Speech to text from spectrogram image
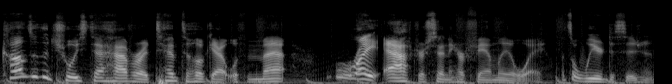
Cons are the choice to have her attempt to hook out with Matt right after sending her family away. That's a weird decision.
